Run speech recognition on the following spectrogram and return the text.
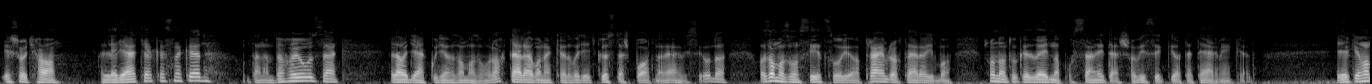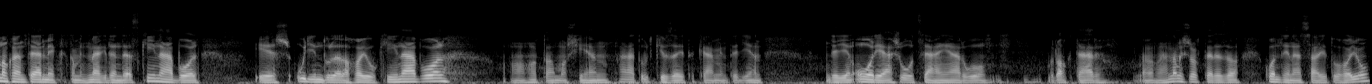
és hogyha legyártják ezt neked, utána behajózzák, leadják ugye az Amazon raktárába neked, vagy egy köztes partner elviszi oda, az Amazon szétszórja a Prime raktáraiba, és onnantól kezdve egy napos szállítással viszik ki a te terméked. Egyébként vannak olyan termékek, amit megrendelsz Kínából, és úgy indul el a hajó Kínából, a hatalmas ilyen, hát úgy képzeljétek el, mint egy ilyen, egy ilyen óriás óceánjáró raktár, nem is raktár, ez a konténerszállító hajó.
